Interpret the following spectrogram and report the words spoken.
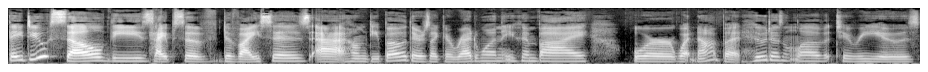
They do sell these types of devices at Home Depot. There's like a red one that you can buy or whatnot, but who doesn't love to reuse?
